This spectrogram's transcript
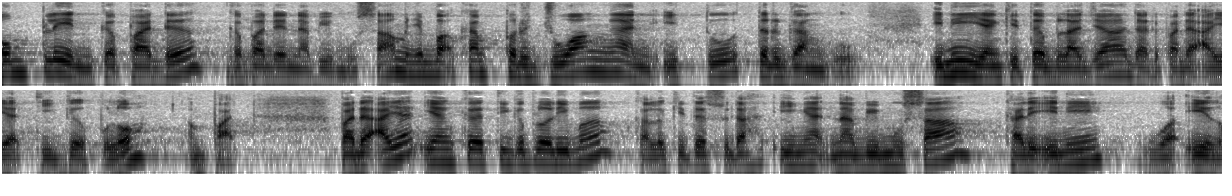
komplain kepada kepada Nabi Musa menyebabkan perjuangan itu terganggu. Ini yang kita belajar daripada ayat 34. Pada ayat yang ke-35 kalau kita sudah ingat Nabi Musa kali ini wa id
